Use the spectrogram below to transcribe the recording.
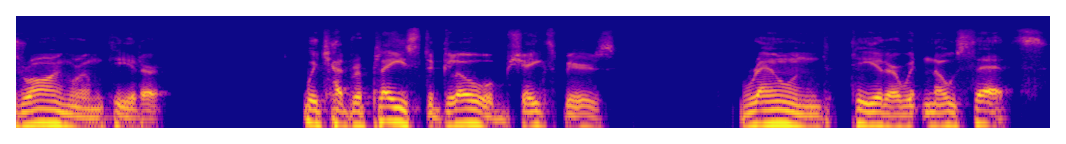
drawing room theater, which had replaced the Globe, Shakespeare's round theater with no sets.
